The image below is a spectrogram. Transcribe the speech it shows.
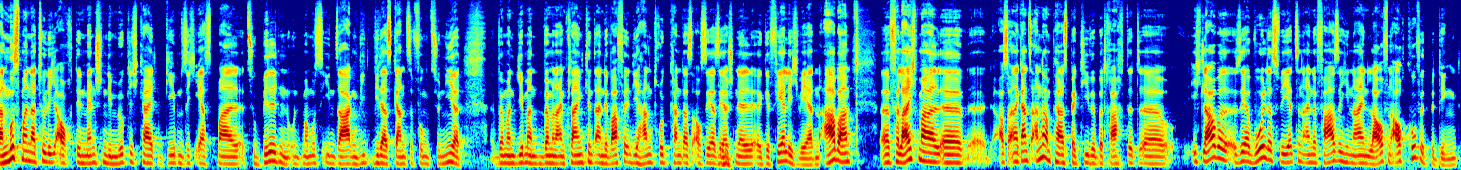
dann muss man natürlich auch den Menschen die Möglichkeit geben, sich erstmal zu bilden und man muss ihnen sagen, wie, wie das Ganze funktioniert. Wenn man jemanden, wenn man einem kleinen Kind eine Waffe in die Hand drückt, kann das auch sehr, sehr mhm. schnell äh, gefährlich werden. Aber äh, vielleicht mal äh, aus einer ganz anderen Perspektive betrachtet, äh, ich glaube sehr wohl, dass wir jetzt in eine Phase hineinlaufen, auch Covid-bedingt,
